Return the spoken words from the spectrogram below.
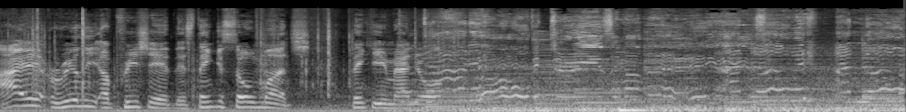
I really appreciate this. Thank you so much. Thank you, Emmanuel. All victories in my way. I know it, I know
